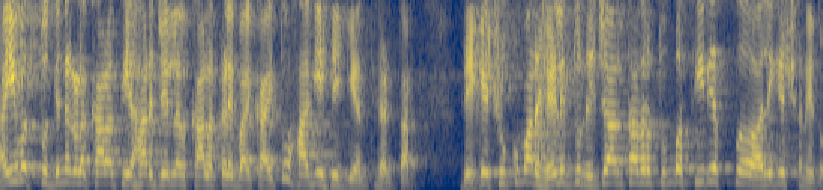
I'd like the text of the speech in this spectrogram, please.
ಐವತ್ತು ದಿನಗಳ ಕಾಲ ತಿಹಾರ್ ಜೈಲಿನಲ್ಲಿ ಕಾಲ ಕಳಿಬೇಕಾಯ್ತು, ಹಾಗೆ ಹೀಗೆ ಅಂತ ಹೇಳ್ತಾರೆ. ಡಿ ಕೆ ಶಿವಕುಮಾರ್ ಹೇಳಿದ್ದು ನಿಜ ಅಂತ ಆದ್ರೆ ತುಂಬಾ ಸೀರಿಯಸ್ ಅಲಿಗೇಷನ್ ಇದು.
